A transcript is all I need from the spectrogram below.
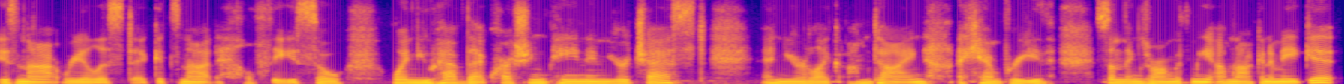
is not realistic, it's not healthy. So, when you have that crushing pain in your chest and you're like, I'm dying, I can't breathe, something's wrong with me, I'm not going to make it,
